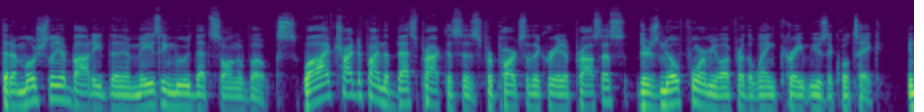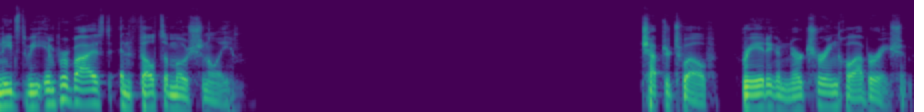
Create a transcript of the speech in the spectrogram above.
that emotionally embodied the amazing mood that song evokes. While I've tried to find the best practices for parts of the creative process, there's no formula for the length great music will take. It needs to be improvised and felt emotionally. Chapter 12 Creating a Nurturing Collaboration.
